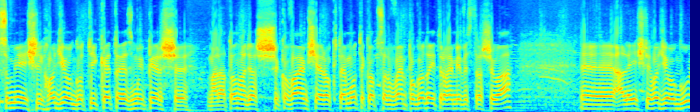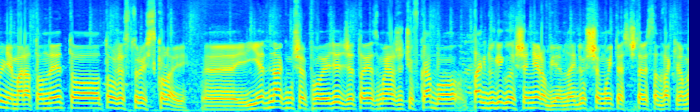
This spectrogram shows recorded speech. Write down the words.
sumie jeśli chodzi o gotikę, to jest mój pierwszy maraton, chociaż szykowałem się rok temu, tylko obserwowałem pogodę i trochę mnie wystraszyła. E, Ale jeśli chodzi ogólnie maratony, to, to już jest któryś z kolei. E, Jednak muszę powiedzieć, że to jest moja życiówka, bo tak długiego jeszcze nie robiłem. Najdłuższy mój to jest 402 km.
